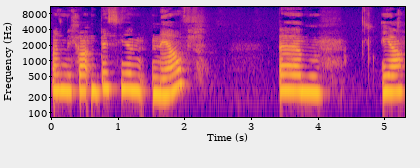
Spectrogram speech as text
Was mich gerade ein bisschen nervt. Ähm, ja.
